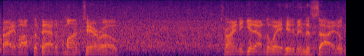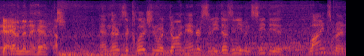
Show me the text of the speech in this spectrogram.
Drive off the bat of Montero. Trying to get out of the way. Hit him in the side. Get Okay. him in the hip. And there's the collision with Don Henderson. He doesn't even see the linesman.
